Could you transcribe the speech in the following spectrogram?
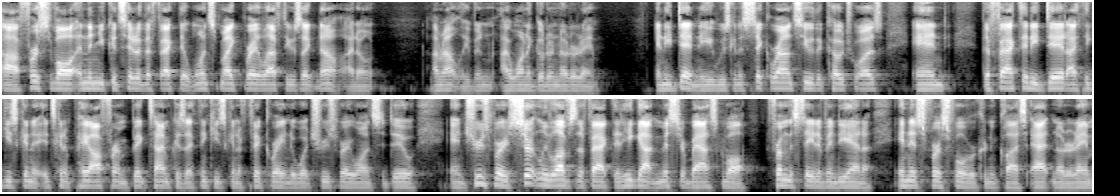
Uh, first of all, and then you consider the fact that once Mike Brey left, he was like, "No, I don't. I'm not leaving. I want to go to Notre Dame." and he did. And he was going to stick around, see who the coach was, and the fact that he did, I think he's gonna it's gonna pay off for him big time because I think he's gonna fit great into what Shrewsberry wants to do. And Shrewsberry certainly loves the fact that he got Mr. Basketball from the state of Indiana in his first full recruiting class at Notre Dame.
